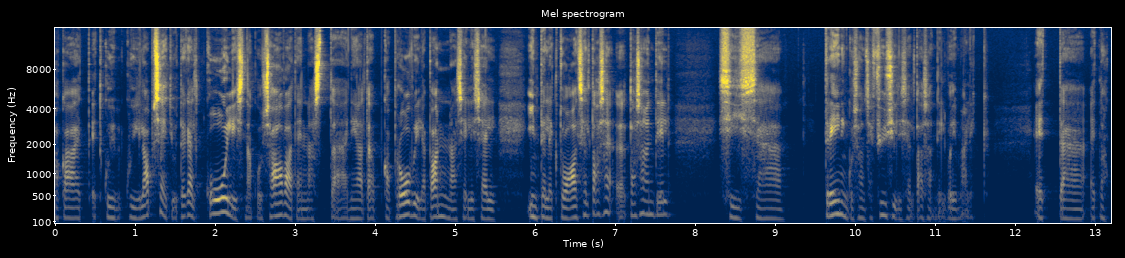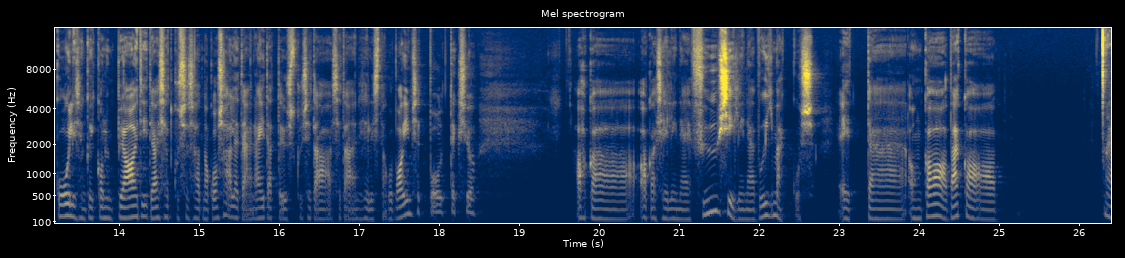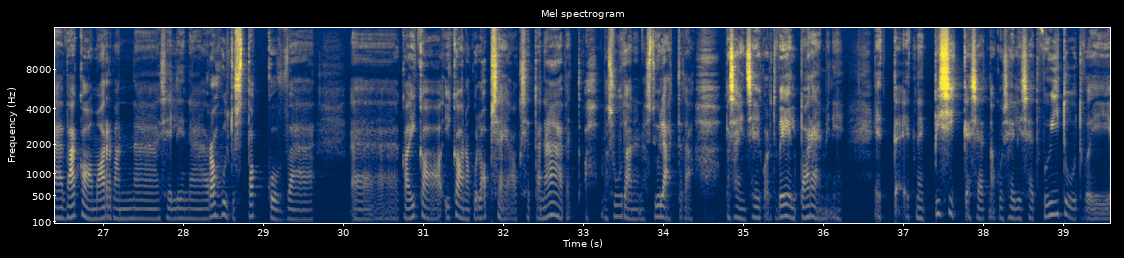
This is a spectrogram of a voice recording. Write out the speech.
aga et, et kui, kui lapsed ju tegelikult koolis nagu saavad ennast äh, nii-öelda ka proovile panna sellisel intellektuaalsel tase, tasandil, siis äh, treeningus on see füüsilisel tasandil võimalik. Et, äh, et noh, koolis on kõik olümpiaadid ja asjad, kus sa saad nagu osaleda ja näidata justkui seda, seda sellist nagu vaimset poolt, eks ju aga, aga selline füüsiline võimekus, et äh, on ka väga, äh, väga, ma arvan, äh, selline rahuldust pakkuv ka iga, iga nagu lapse jaoks, et ta näeb, et ah, ma suudan ennast ületada, ma sain seekord veel paremini. et, et need pisikesed nagu sellised võidud või,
